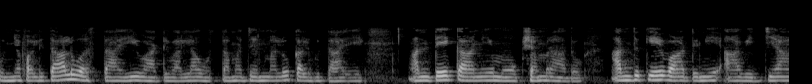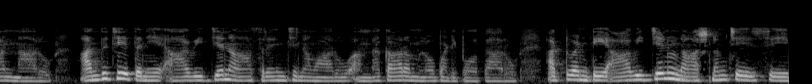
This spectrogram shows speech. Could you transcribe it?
పుణ్య ఫలితాలు వస్తాయి వాటి వల్ల ఉత్తమ జన్మలు కలుగుతాయి. అంతేకాని మోక్షం రాదు. అందుకే వాటిని ఆ విద్య అన్నారు. అందుచేతనే ఆ విద్యను ఆశ్రయించిన వారు అంధకారంలో పడిపోతారు. అటువంటి ఆ విద్యను నాశనం చేసే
